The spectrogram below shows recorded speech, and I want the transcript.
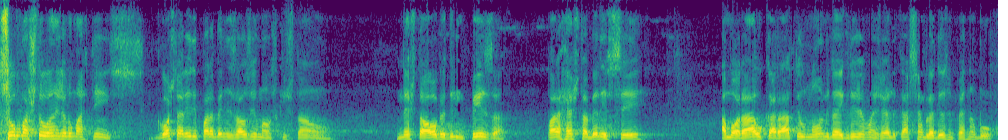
Sou o pastor Ângelo Martins. Gostaria de parabenizar os irmãos que estão nesta obra de limpeza para restabelecer a moral, o caráter e o nome da Igreja Evangélica Assembleia de Deus em Pernambuco.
